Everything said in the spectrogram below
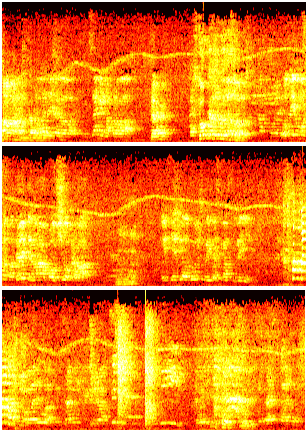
А, да. э, экзамен на права. Так. Сколько живет осталось? Вот ее можно поздравить, она получила права. Мгм. То есть я сделал вывод, что и 18 уже есть. Говорила, экзамен вчера. Поздравьте, пожалуйста.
